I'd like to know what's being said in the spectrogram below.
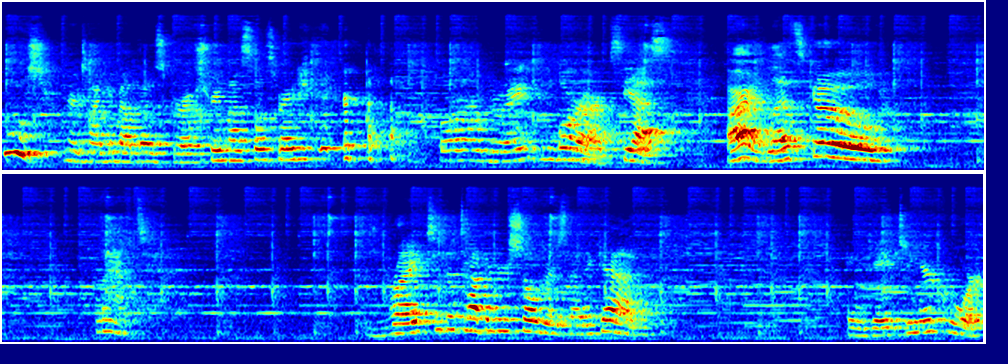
Whoosh, we're talking about those grocery muscles right here. Forearms, right? Forearms, yes. All right, let's go. Left. Right to the top of your shoulders, then again. Engaging your core.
